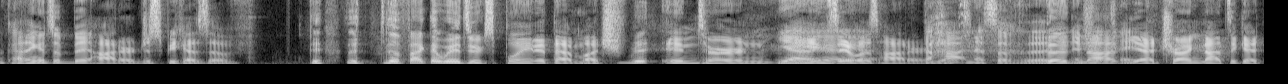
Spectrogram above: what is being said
Okay. I think it's a bit hotter just because of the, the, the fact that we had to explain it that much. In turn, Yeah, means yeah, it was hotter. The yes. hotness of the, the not take. yeah trying not to get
